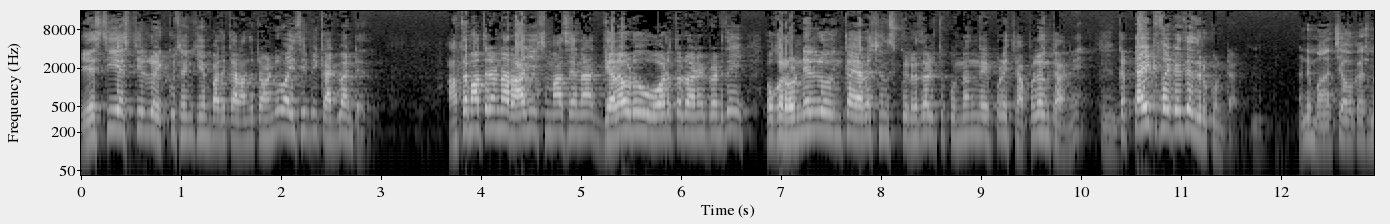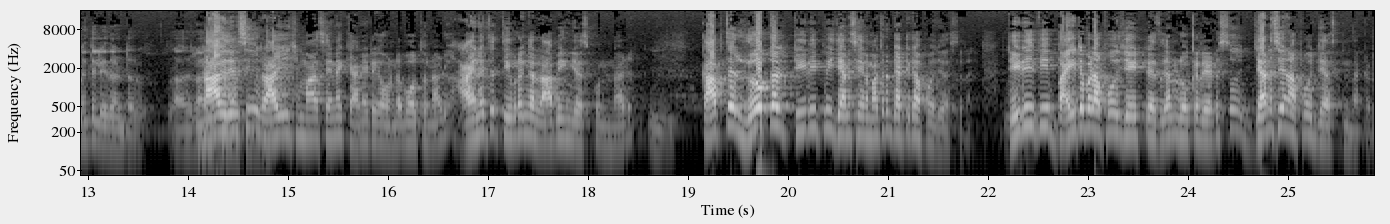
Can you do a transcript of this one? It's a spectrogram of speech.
ఎస్టీ ఎస్టీల్లో ఎక్కువ సంక్షేమ పథకాలు అందటం అనేది వైసీపీకి అడ్వాంటేజ్ అంత మాత్రాన రాజేష్ మాసేన గెలవడు ఓడతాడు అనేటువంటిది ఒక రెండు నెలలు ఇంకా ఎలక్షన్స్కి రిజల్ట్ ఉండగా ఇప్పుడే చెప్పలేం కానీ ఇంకా టైట్ ఫైట్ అయితే ఎదుర్కొంటాడు. అంటే మార్చే అవకాశం అయితే లేదంటారు నాకు తెలిసి రాజేష్ మాసేన క్యాండిడేట్గా ఉండబోతున్నాడు. ఆయనైతే తీవ్రంగా లాబింగ్ చేసుకుంటున్నాడు. కాకపోతే లోకల్ టీడీపీ జనసేన మాత్రం గట్టిగా అపోజ్ చేస్తున్నాయి. టీడీపీ బయటపడి అపోజ్ చేయట్లేదు కానీ లోకల్ లీడర్స్ జనసేన అపోజ్ చేస్తుంది అక్కడ.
